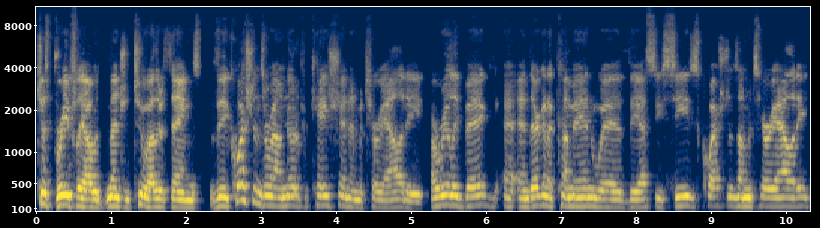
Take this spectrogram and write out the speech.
Just briefly, I would mention two other things. The questions around notification and materiality are really big, and they're going to come in with the SEC's questions on materiality.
